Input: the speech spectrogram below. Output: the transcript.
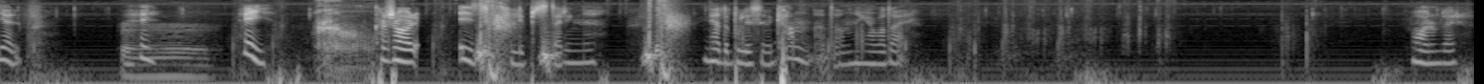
Hjälp. Hej. Hej. Kanske har isclips där inne. Ni hade polisen i Kanada när jag var där. Vad har de där?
